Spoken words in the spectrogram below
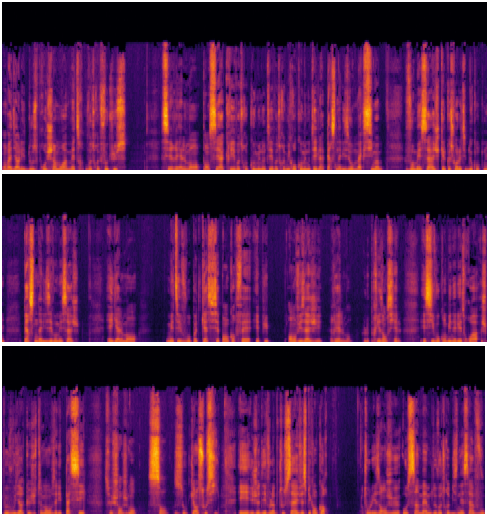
on va dire les 12 prochains mois, mettre votre focus, c'est réellement penser à créer votre communauté, votre micro-communauté, de la personnaliser au maximum, vos messages, quel que soit le type de contenu, personnalisez vos messages. Également, mettez-vous au podcast si c'est pas encore fait, et puis envisagez réellement le présentiel. Et si vous combinez les trois, je peux vous dire que justement vous allez passer ce changement sans aucun souci. Et je développe tout ça, j'explique encore tous les enjeux au sein même de votre business à vous,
